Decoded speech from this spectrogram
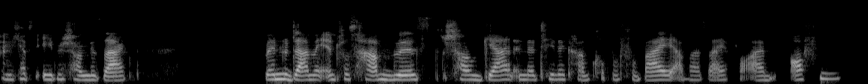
Und ich habe es eben schon gesagt, wenn du da mehr Infos haben willst, schau gern in der Telegram-Gruppe vorbei, aber sei vor allem offen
